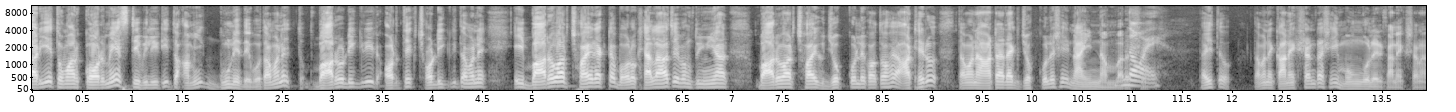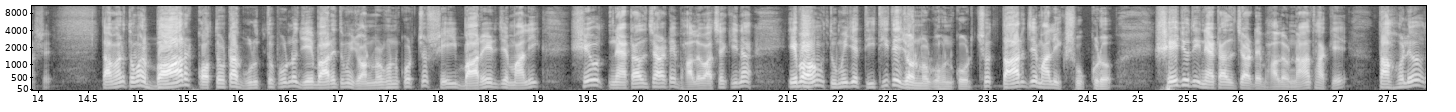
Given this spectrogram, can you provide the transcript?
দাঁড়িয়ে তোমার কর্মে স্টেবিলিটি তো আমি গুণে দেবো। তার মানে বারো ডিগ্রির অর্ধেক ছ ডিগ্রি তার মানে এই বারো আর ছয়ের একটা বড় খেলা আছে এবং তুমি আর বারো আর ছয় যোগ করলে কত হয়? আঠেরো। তার মানে আট আর এক যোগ করলে সেই নাইন নাম্বার তাই তো? তার মানে কানেকশানটা সেই মঙ্গলের কানেকশান আসে। তার মানে তোমার বার কতটা গুরুত্বপূর্ণ, যে বারে তুমি জন্মগ্রহণ করছ, সেই বারের যে মালিক, সেও ন্যাটাল চার্টে ভালো আছে কি না এবং তুমি যে তিথিতে জন্মগ্রহণ করছ, তার যে মালিক শুক্র, সে যদি ন্যাটাল চার্টে ভালো না থাকে, তাহলেও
